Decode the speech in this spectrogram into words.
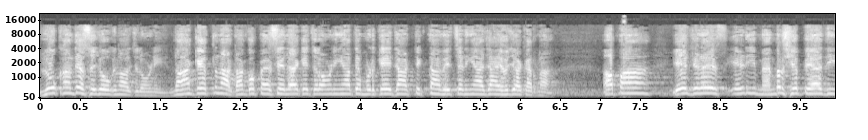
ਲੋਕਾਂ ਦੇ ਸਹਿਯੋਗ ਨਾਲ ਚਲਾਉਣੀ, ਨਾ ਕਿ ਧਨਾਡਾਂ ਕੋ ਪੈਸੇ ਲੈ ਕੇ ਚਲਾਉਣੀ ਤੇ ਮੁੜ ਕੇ ਜਾਂ ਟਿਕਟਾਂ ਵੇਚਣੀਆਂ ਜਾਂ ਇਹੋ ਜਿਹਾ ਕਰਨਾ। ਆਪਾਂ ਇਹ ਜਿਹੜੇ ਜਿਹੜੀ ਮੈਂਬਰਸ਼ਿਪ ਆ ਦੀ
